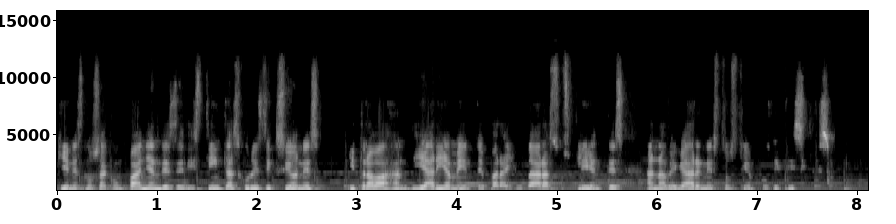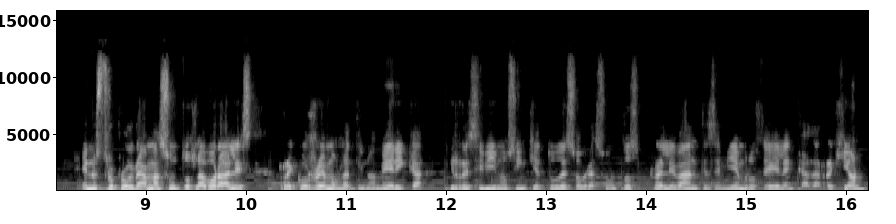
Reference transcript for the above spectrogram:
quienes nos acompañan desde distintas jurisdicciones y trabajan diariamente para ayudar a sus clientes a navegar en estos tiempos difíciles. En nuestro programa Asuntos Laborales recorremos Latinoamérica y recibimos inquietudes sobre asuntos relevantes de miembros de ELA en cada región.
